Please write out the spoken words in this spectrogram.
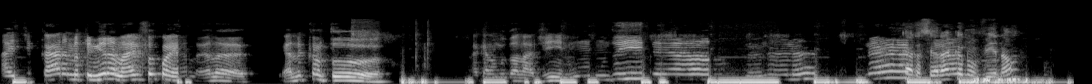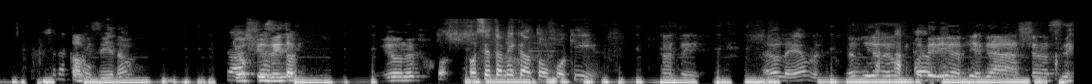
Aí de cara, minha primeira live foi com ela. Ela, ela cantou aquela música Aladdin. Um mundo ideal. Cara, será que eu não vi, não? Será que eu não vi, não? Eu, eu fiz aí também viu, né? Você também cantou um pouquinho? Eu lembro. Eu, eu, eu poderia perder a chance.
